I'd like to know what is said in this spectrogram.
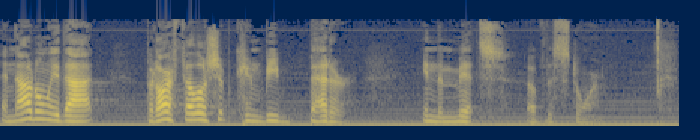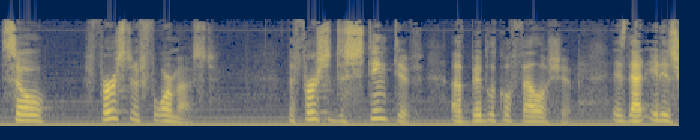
And not only that, but our fellowship can be better in the midst of the storm. So, first and foremost, the first distinctive of biblical fellowship is that it is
